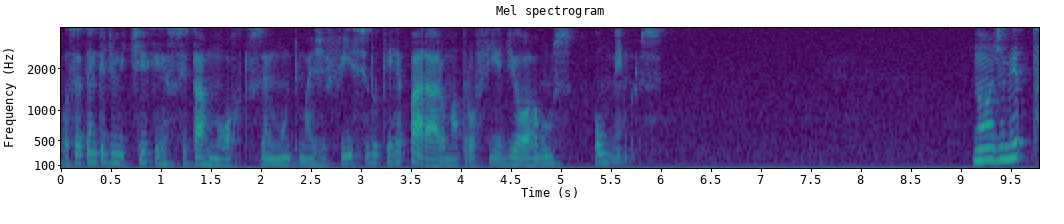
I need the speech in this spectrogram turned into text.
Você tem que admitir que ressuscitar mortos é muito mais difícil do que reparar uma atrofia de órgãos ou membros. Não admito,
